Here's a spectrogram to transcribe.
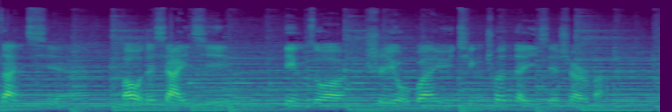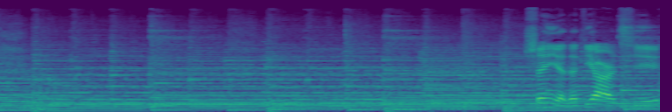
暂且把我的下一期定做是有关于青春的一些事儿吧。深野的第二期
